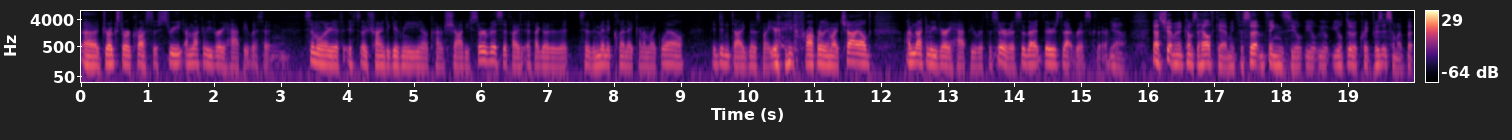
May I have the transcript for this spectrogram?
uh, drugstore across the street. I'm not going to be very happy with it. Similarly, if, if they're trying to give me, you know, kind of shoddy service, if I if I go to the to the minute clinic and I'm like, well, they didn't diagnose my earache properly in my child, I'm not going to be very happy with the service. So that there's that risk there. Yeah, yeah, that's true. I mean, when it comes to healthcare, I mean, for certain things, you'll you'll you'll, do a quick visit somewhere, but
